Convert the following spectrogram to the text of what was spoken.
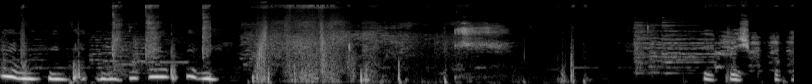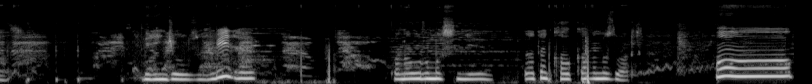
hmm, hmm, hmm, hmm, hmm. Evet 5 kupa. Birinci olacağım. Bir de bana vurmasın diye. Zaten kalkanımız var. Hop.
